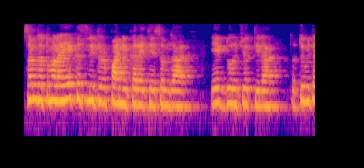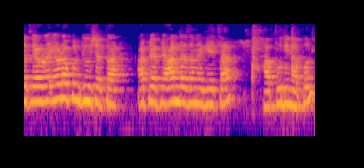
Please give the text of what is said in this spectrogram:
समजा तुम्हाला एकच लिटर पाणी करायचे समजा एक दोन व्यक्तीला तर तुम्ही त्यातला एवढा एवढा पण घेऊ शकता. आपल्या आपल्या अंदाजानं घ्यायचा हा पुदिना पण.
